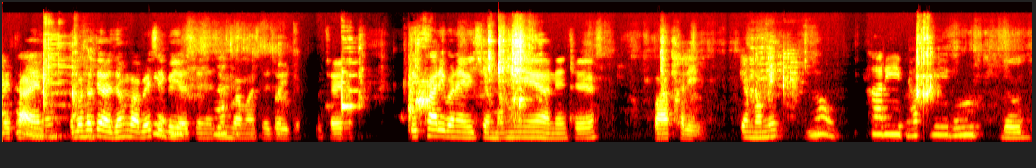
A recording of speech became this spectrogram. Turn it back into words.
કઈ થાય નહીં. તો બસ અત્યારે જમવા બેસી ગયા છે જમવામાં છે જોઈ છે તીખારી બનાવી છે મમ્મીએ અને છે ભાખરી. કે મમ્મી? ખારી ભાખરી દૂધ. દૂધ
